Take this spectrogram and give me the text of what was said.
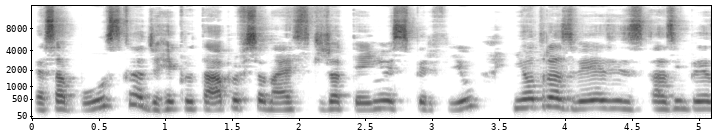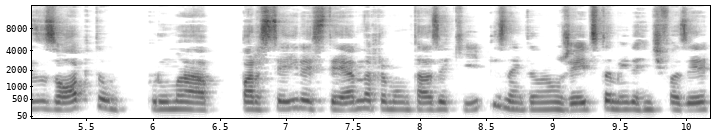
essa busca de recrutar profissionais que já tenham esse perfil. Em outras vezes, as empresas optam por uma parceira externa para montar as equipes, né? Então é um jeito também da gente fazer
